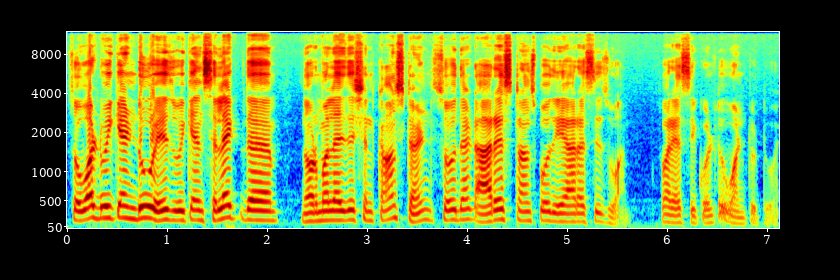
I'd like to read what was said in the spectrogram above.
So, what we can do is we can select the normalization constant so that R s transpose A R s is 1 for s equal to 1 to 2 n.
